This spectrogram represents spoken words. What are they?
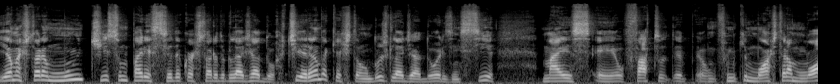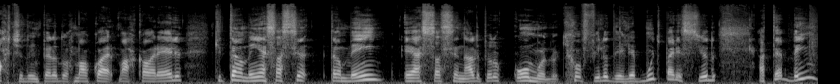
E é uma história muitíssimo parecida com a história do Gladiador. Tirando a questão dos gladiadores em si, mas é, o fato é um filme que mostra a morte do imperador Marco Aurélio, que também, é também é assassinado pelo Cômodo, que é o filho dele. É muito parecido, até bem.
